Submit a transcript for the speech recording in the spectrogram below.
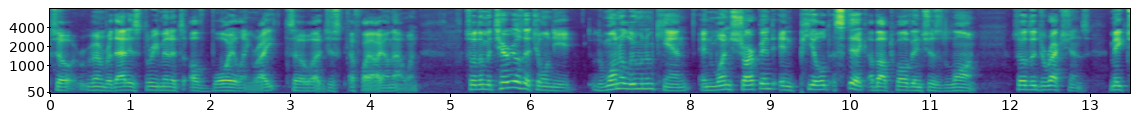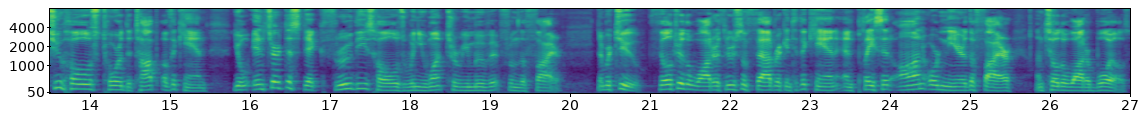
So remember, that is three minutes of boiling, right? So uh, just FYI on that one. So the materials that you'll need the one aluminum can and one sharpened and peeled stick about 12 inches long. So the directions make two holes toward the top of the can. You'll insert the stick through these holes when you want to remove it from the fire. Number two, filter the water through some fabric into the can and place it on or near the fire until the water boils.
